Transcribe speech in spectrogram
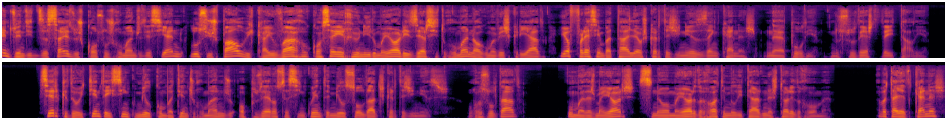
Em 216, os cônsules romanos desse ano, Lúcio Paulo e Caio Varro, conseguem reunir o maior exército romano alguma vez criado e oferecem batalha aos cartagineses em Canas, na Apulia, no sudeste da Itália. Cerca de 85 mil combatentes romanos opuseram-se a 50 mil soldados cartagineses. O resultado? Uma das maiores, se não a maior derrota militar na história de Roma. A Batalha de Canas,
